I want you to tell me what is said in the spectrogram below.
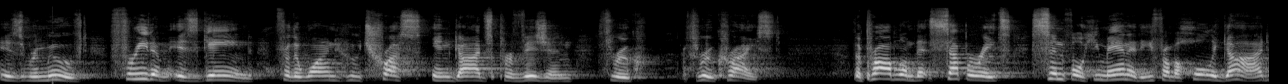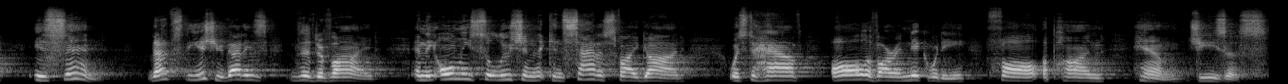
is removed, Freedom is gained for the one who trusts in God's provision through, through Christ. The problem that separates sinful humanity from a holy God is sin. That's the issue. That is the divide. And the only solution that can satisfy God was to have all of our iniquity fall upon him, Jesus.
